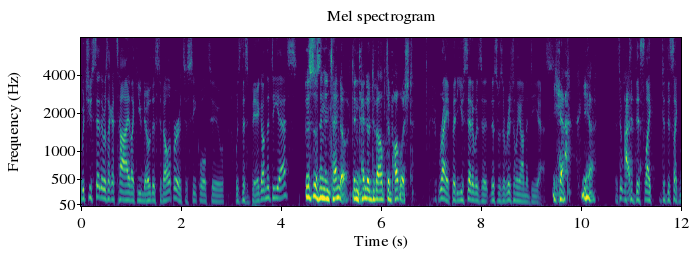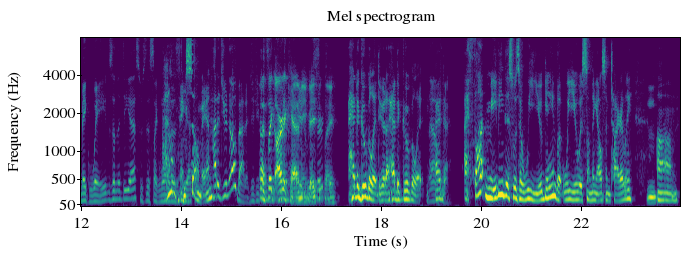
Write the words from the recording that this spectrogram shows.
which you said there was like a tie, like you know this developer. It's a sequel to. Was this big on the DS? This was a Nintendo. Nintendo developed and published. Right, but you said it was a, this was originally on the DS. Yeah, yeah. So, did this like did this like make waves on the DS? Was this like one I don't those think DS? so, man. How did you know about it? Did you? No, it's like Art Academy, did research? basically. I had to Google it, dude. I had to Google it. Oh, I, had. I thought maybe this was a Wii U game, but Wii U was something else entirely. Mm. Um,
